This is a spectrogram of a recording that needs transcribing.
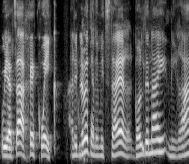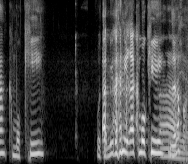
הוא יצא אחרי קווייק. אני באמת, אני מצטער, גולדנאי נראה כמו קי. הוא תמיד היה נראה כמו קי, זה נכון.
